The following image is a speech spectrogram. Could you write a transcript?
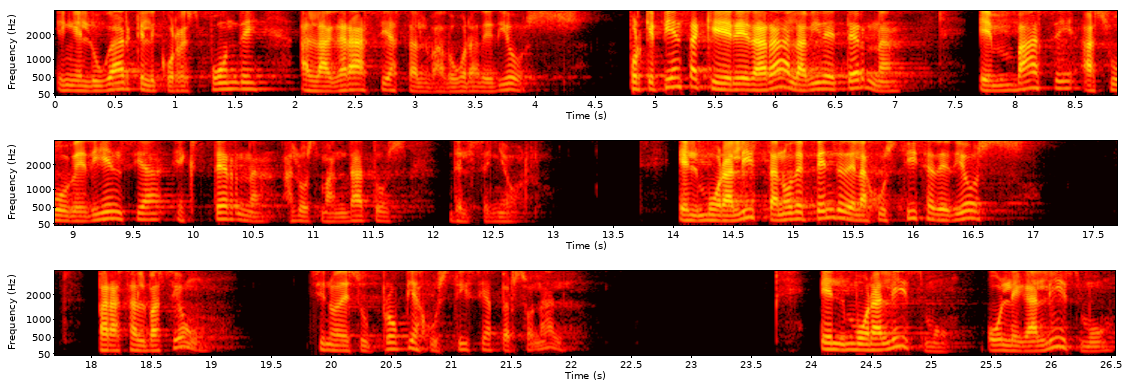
en el lugar que le corresponde a la gracia salvadora de Dios porque piensa que heredará la vida eterna en base a su obediencia externa a los mandatos del Señor. El moralista no depende de la justicia de Dios para salvación, sino de su propia justicia personal. El moralismo o legalismo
